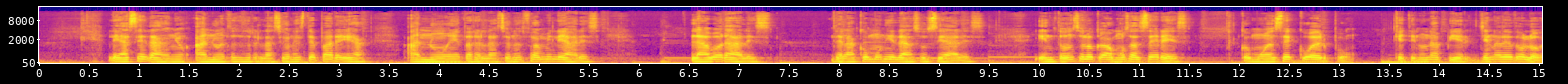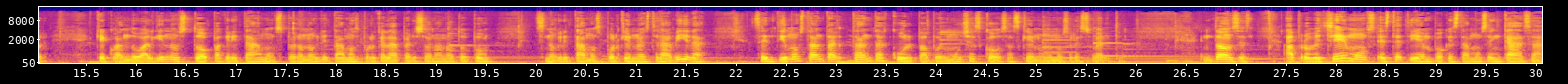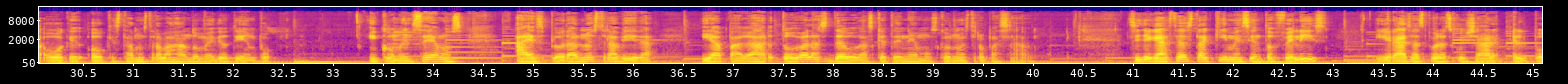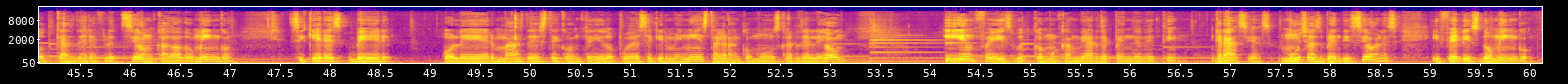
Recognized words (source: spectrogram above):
Le hace daño a nuestras relaciones de pareja, a nuestras relaciones familiares, laborales, de la comunidad, sociales. Y entonces lo que vamos a hacer es, como ese cuerpo que tiene una piel llena de dolor, que cuando alguien nos topa gritamos, pero no gritamos porque la persona no topó, sino gritamos porque en nuestra vida sentimos tanta, culpa por muchas cosas que no hemos resuelto. Entonces, aprovechemos este tiempo que estamos en casa o que, o que estamos trabajando medio tiempo y comencemos a explorar nuestra vida y a pagar todas las deudas que tenemos con nuestro pasado. Si llegaste hasta aquí me siento feliz y gracias por escuchar el podcast de reflexión cada domingo. Si quieres ver o leer más de este contenido, puedes seguirme en Instagram como Oscar de León y en Facebook como Cambiar Depende de ti. Gracias, muchas bendiciones y feliz domingo.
